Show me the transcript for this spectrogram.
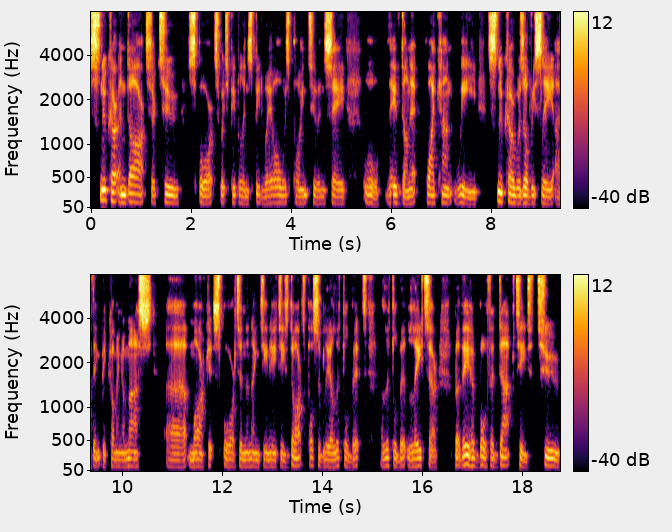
Snooker and darts are two sports which people in Speedway always point to and say, oh, they've done it, why can't we? Snooker was obviously, I think, becoming a mass uh, market sport in the 1980s. Darts possibly a little bit, a little bit later, but they have both adapted to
